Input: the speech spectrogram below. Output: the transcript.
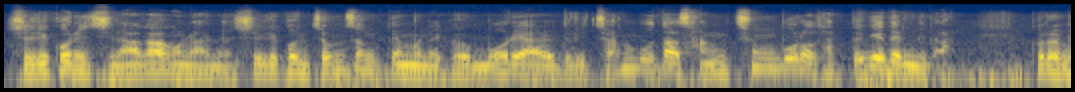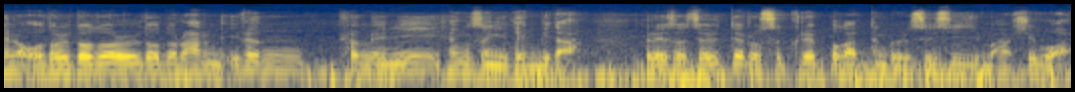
실리콘이 지나가고 나면 실리콘 점성 때문에 그 모래알들이 전부 다 상층부로 다 뜨게 됩니다. 그러면 오돌도돌도돌한 이런 표면이 형성이 됩니다. 그래서 절대로 스크래퍼 같은 걸 쓰시지 마시고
